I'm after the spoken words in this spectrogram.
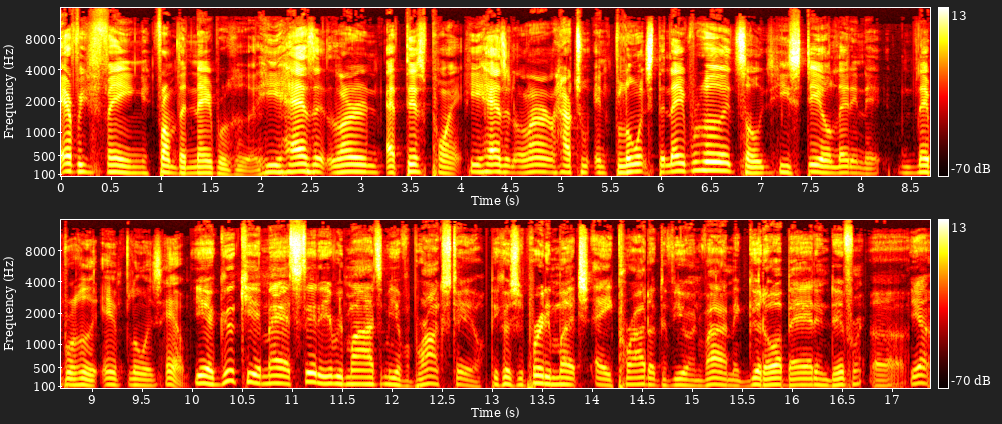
everything from the neighborhood. He hasn't learned at this point, he hasn't learned how to influence the neighborhood, so he's still letting the neighborhood influence him. Yeah, Good Kid, Mad City. It reminds me of a Bronx Tale because you're pretty much a product of your environment, good or bad, indifferent. Uh, yeah,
